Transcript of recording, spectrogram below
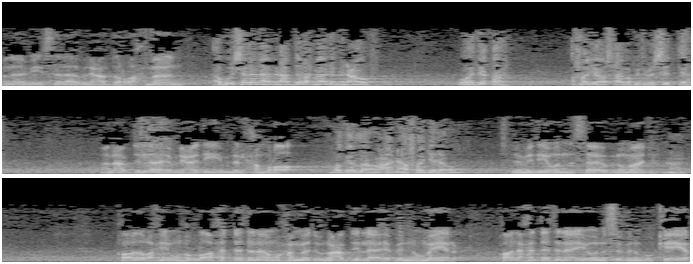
عن أبي سلمة بن عبد الرحمن. أبو سلمة بن عبد الرحمن بن عوف وهو ثقة أخرجه أصحاب كتب الستة. عن عبد الله بن عدي بن الحمراء. رضي الله عنه أخرج له. الترمذي والنسائي بن ماجه. نعم. قال رحمه الله حدثنا محمد بن عبد الله بن نمير قال حدثنا يونس بن بكير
